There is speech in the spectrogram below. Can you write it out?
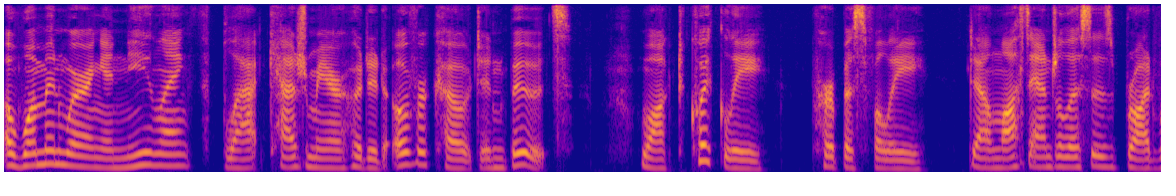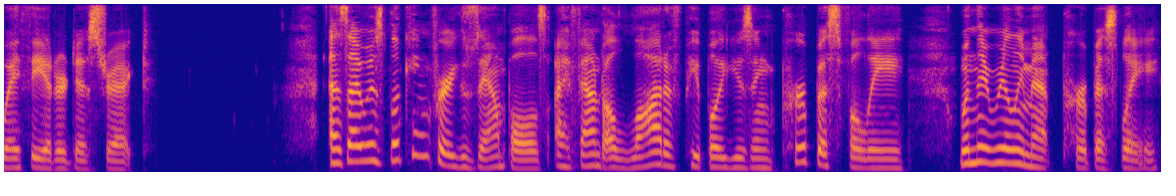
A woman wearing a knee length black cashmere hooded overcoat and boots walked quickly, purposefully, down Los Angeles' Broadway Theater District. As I was looking for examples, I found a lot of people using purposefully when they really meant purposely,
